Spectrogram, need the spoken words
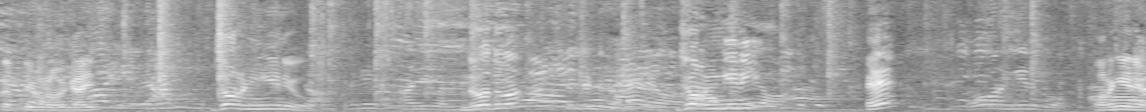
സത്യം ബ്രോ ഗൈസ് ജൊറങ്ങീനോ എന്തുവാ എന്തുവാ ജൊറങ്ങീനി. ഏ? ഉറങ്ങീനോ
